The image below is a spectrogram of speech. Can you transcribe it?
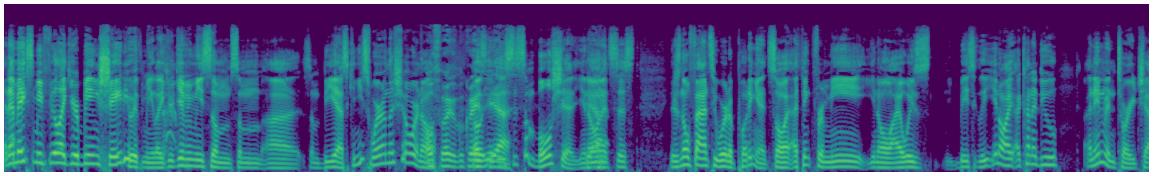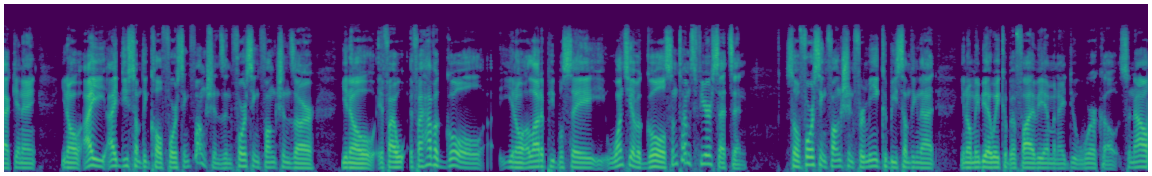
and it makes me feel like you're being shady with me, like you're giving me some some uh, some BS. Can you swear on the show or no? Oh, swear, go Oh, crazy. yeah. This is some bullshit, you know, Yeah. and it's just there's no fancy word of putting it. So I, I think for me, you know, I always basically, you know, I, I kind of do an inventory check and I, you know, I, I do something called forcing functions and forcing functions are, you know, if I, if I have a goal, you know, a lot of people say once you have a goal, sometimes fear sets in. So forcing function for me could be something that, you know, maybe I wake up at 5 a.m. and I do a workout. So now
